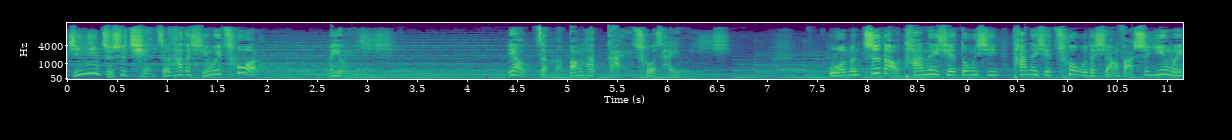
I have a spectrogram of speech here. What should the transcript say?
仅仅只是谴责他的行为错了，没有意义。要怎么帮他改错才有意义？我们知道他那些东西，他那些错误的想法，是因为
